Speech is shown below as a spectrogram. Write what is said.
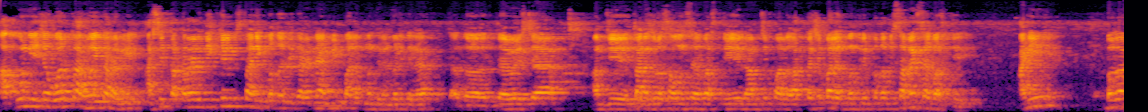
आपण याच्यावर कारवाई करावी अशी तक्रार देखील स्थानिक पदाधिकाऱ्यांनी आम्ही पालकमंत्र्यांकडे केल्या. आता त्यावेळेसच्या आमचे तानाजीराव सावंत साहेब असतील आमचे पालक आत्ताचे पालकमंत्री प्रताप सरनाईक साहेब असतील. आणि बघा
